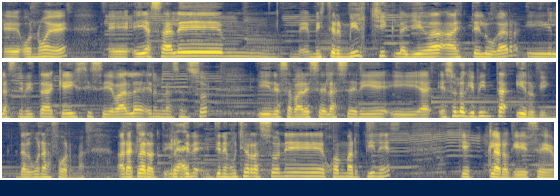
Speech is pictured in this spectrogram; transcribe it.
eh, o 9. Eh, ella sale, mm, eh, Mr. Milchick la lleva a este lugar y la señorita Casey se va la- en el ascensor y desaparece de la serie y eh, eso es lo que pinta Irving, de alguna forma. Ahora, claro. Tiene, tiene muchas razones Juan Martínez, que claro que se,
